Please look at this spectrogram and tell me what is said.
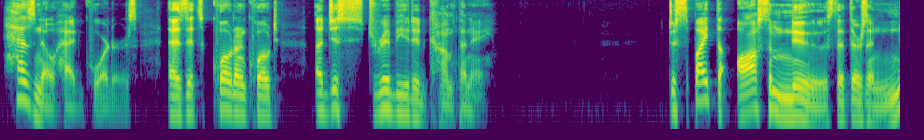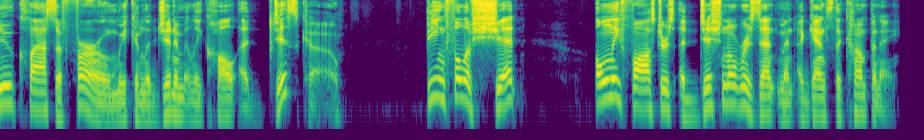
has no headquarters, as it's quote unquote a distributed company. Despite the awesome news that there's a new class of firm we can legitimately call a disco, being full of shit only fosters additional resentment against the company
